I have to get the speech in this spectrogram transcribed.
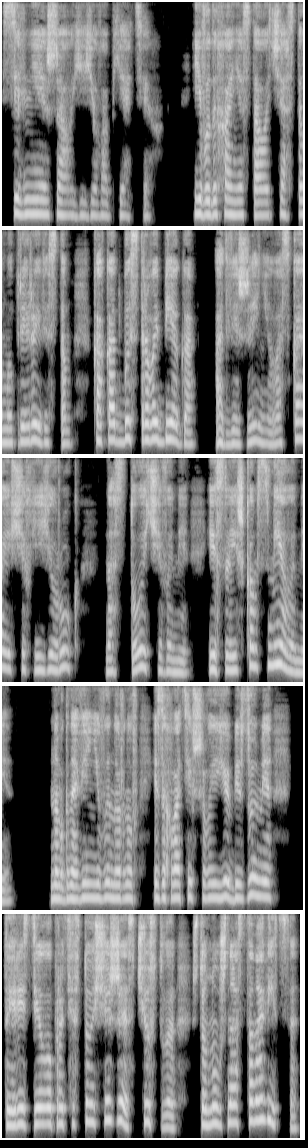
сильнее сжал ее в объятиях. Его дыхание стало частым и прерывистым, как от быстрого бега, а движения ласкающих ее рук настойчивыми и слишком смелыми. На мгновение вынырнув из захватившего ее безумия, Терри сделала протестующий жест, чувствуя, что нужно остановиться,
